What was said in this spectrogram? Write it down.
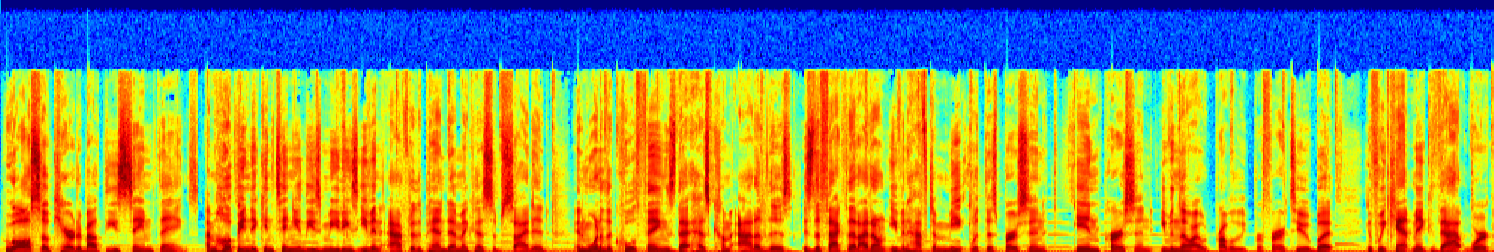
who also cared about these same things. I'm hoping to continue these meetings even after the pandemic has subsided, and one of the cool things that has come out of this is the fact that I don't even have to meet with this person in person, even though I would probably prefer to, but if we can't make that work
